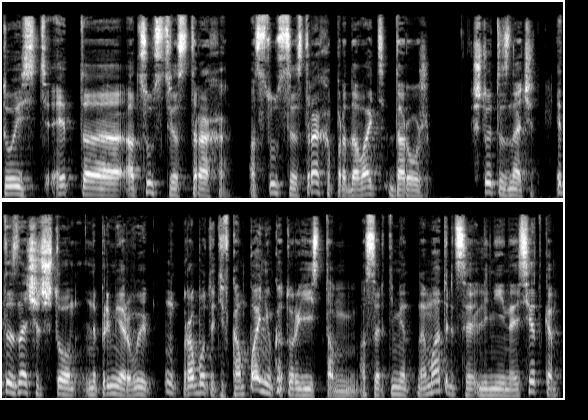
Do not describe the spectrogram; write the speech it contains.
То есть это отсутствие страха. Отсутствие страха продавать дороже. Что это значит? Это значит, что, например, вы ну, работаете в компании, у которой есть там ассортиментная матрица, линейная сетка,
